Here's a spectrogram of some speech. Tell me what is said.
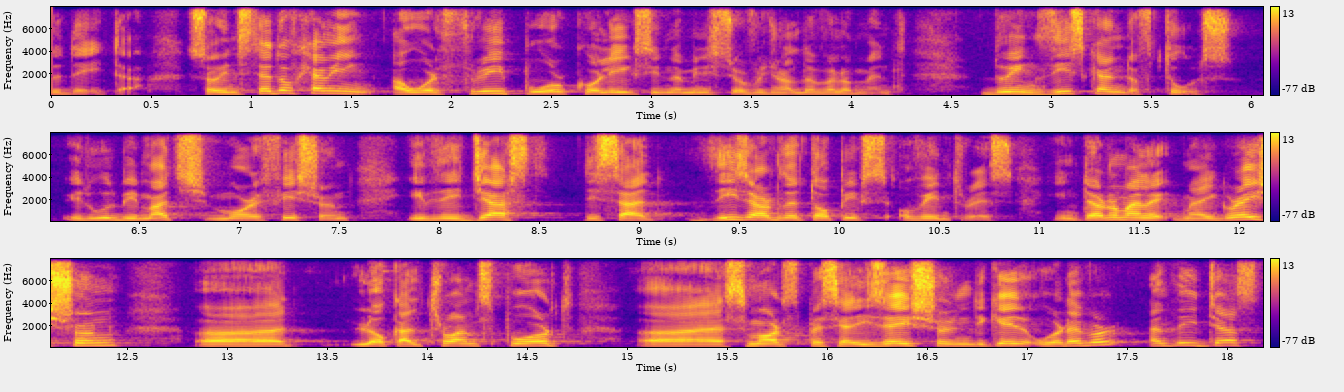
the data. So instead of having our three poor colleagues in the Ministry of Regional Development doing these kind of tools, it would be much more efficient if they just decide these are the topics of interest. Internal migration, uh, local transport, uh, smart specialization indicator, whatever, and they just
